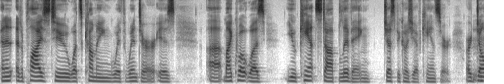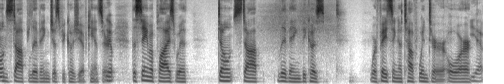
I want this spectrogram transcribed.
and it, it applies to what's coming with winter. Is uh, my quote was, "You can't stop living." Just because you have cancer, or don't stop living just because you have cancer. Yep. The same applies with don't stop living because we're facing a tough winter or yeah.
